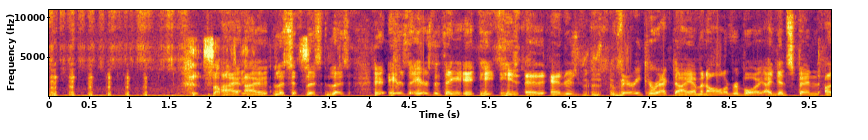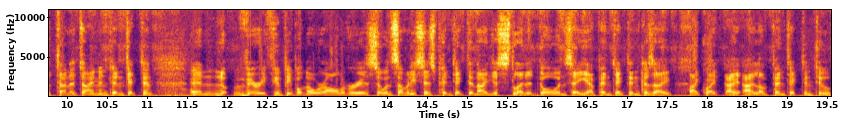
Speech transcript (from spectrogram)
Someone's I, I listen, listen, listen. Here, here's the here's the thing. He, he's uh, Andrew's very correct. I am an Oliver boy. I did spend a ton of time in Penticton, and no, very few people know where Oliver is. So when somebody says Penticton, I just let it go and say yeah, Penticton, because I I quite I, I love Penticton too,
